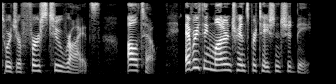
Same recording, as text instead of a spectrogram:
towards your first two rides. Alto, everything modern transportation should be.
